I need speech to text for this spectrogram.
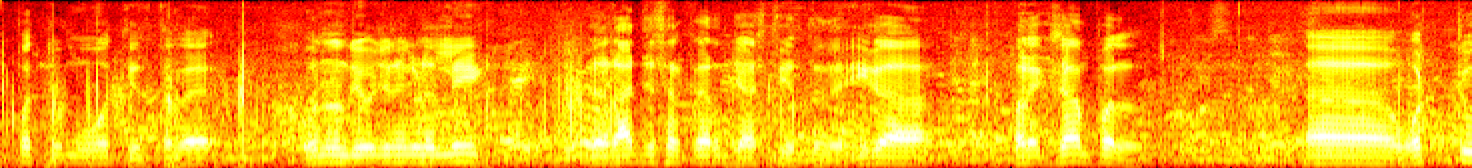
ಎಪ್ಪತ್ತು, ಮೂವತ್ತು ಇರ್ತವೆ. ಒಂದೊಂದು ಯೋಜನೆಗಳಲ್ಲಿ ರಾಜ್ಯ ಸರ್ಕಾರ ಜಾಸ್ತಿ ಇರ್ತದೆ. ಈಗ ಫಾರ್ ಎಕ್ಸಾಂಪಲ್ ಒಟ್ಟು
